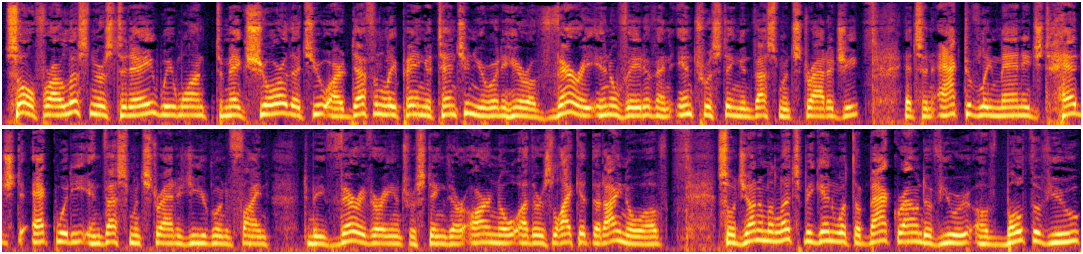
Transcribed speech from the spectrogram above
So, for our listeners today, we want to make sure that you are definitely paying attention. You're going to hear a very innovative and interesting investment strategy. It's an actively managed hedged equity investment strategy you're going to find to be very, very interesting. There are no others like it that I know of. So, gentlemen, let's begin with the background of you, of both of you,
